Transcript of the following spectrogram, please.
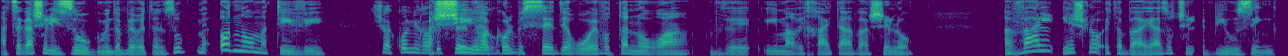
הצגה שלי זוג מדברת על זוג מאוד נורמטיבי, שהכל נראה עשיר, בסדר. הכל בסדר, הוא אוהב אותה נורא, והיא מעריכה את האהבה שלו. אבל יש לו את הבעיה הזאת של abusing.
